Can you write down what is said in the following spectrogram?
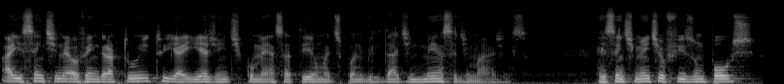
aí Sentinel vem gratuito e aí a gente começa a ter uma disponibilidade imensa de imagens. Recentemente eu fiz um post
